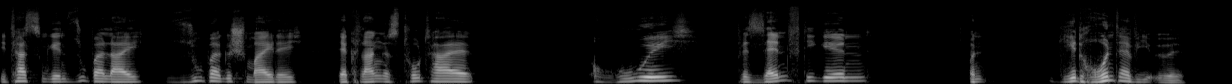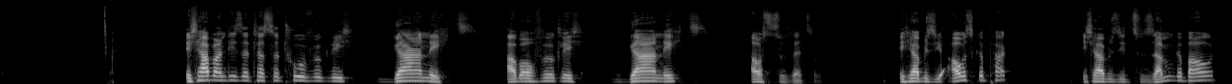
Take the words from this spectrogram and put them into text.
die Tasten gehen super leicht, super geschmeidig. Der Klang ist total ruhig, besänftigend und geht runter wie Öl. Ich habe an dieser Tastatur wirklich gar nichts, aber auch wirklich gar nichts auszusetzen. Ich habe sie ausgepackt, ich habe sie zusammengebaut,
